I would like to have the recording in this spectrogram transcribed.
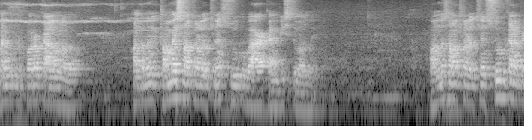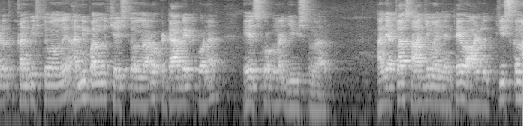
మనకు ఇప్పుడు పూర్వకాలంలో కొంతమంది తొంభై సంవత్సరాలు వచ్చిన సూపు బాగా కనిపిస్తూ ఉంది. వంద సంవత్సరాలు వచ్చిన సూపు కనిపి కనిపిస్తూ ఉంది. అన్ని పనులు చేస్తూ ఉన్నారు ఒక ట్యాబ్లెట్ కూడా వేసుకోకుండా జీవిస్తున్నారు. అది ఎట్లా సాధ్యమైందంటే వాళ్ళు తీసుకున్న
